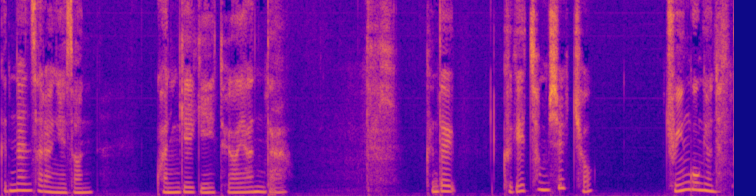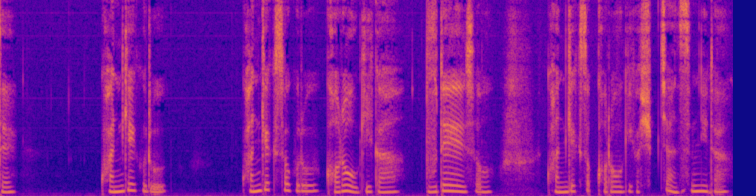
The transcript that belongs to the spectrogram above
끝난 사랑에선 관객이 되어야 한다. 근데 그게 참 싫죠. 주인공이었는데 관객으로 관객석으로 걸어오기가 무대에서 관객석 걸어오기가 쉽지 않습니다.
